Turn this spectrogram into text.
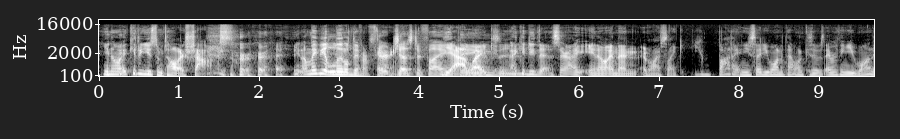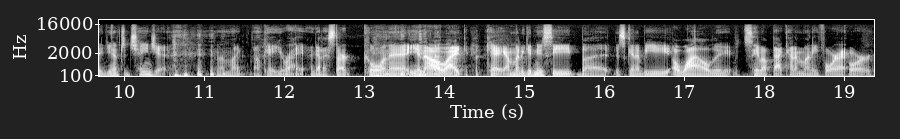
you know, I could use some taller shocks. right. You know, maybe a little different They're justifying yeah, like things. I could do this, or I, you know, and then my wife's like, "You bought it, and you said you wanted that one because it was everything you wanted. You have to change it." and I'm like, "Okay, you're right. I gotta start cooling it. You know, like, okay, I'm gonna get a new seat, but it's gonna be a while to save up that kind of money for it, or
